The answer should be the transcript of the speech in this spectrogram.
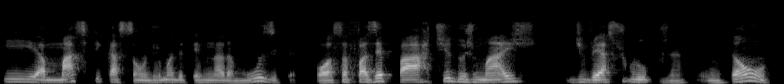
que a massificação de uma determinada música possa fazer parte dos mais diversos grupos, né? Então,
